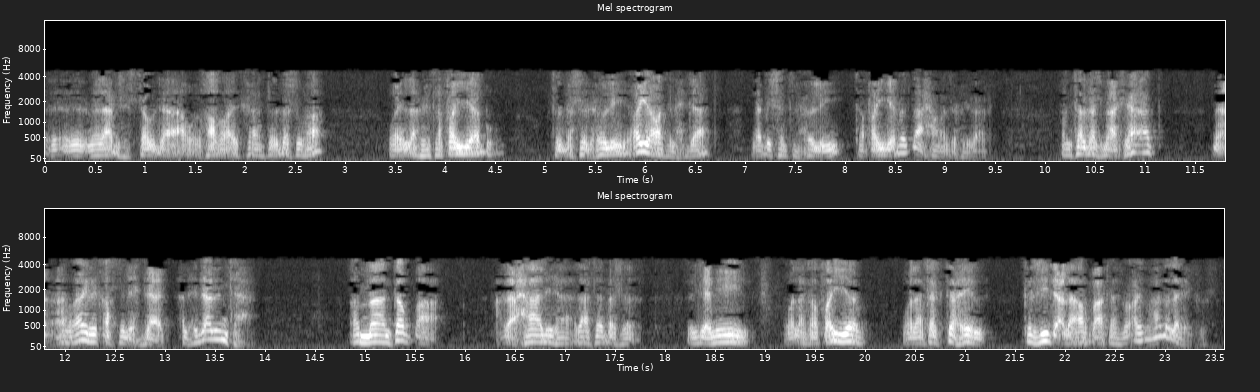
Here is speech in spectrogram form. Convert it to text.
الملابس السوداء أو الخضراء إذا كانت تلبسها وإلا فهي تطيب وتلبس الحلي غيرت الإحداث لبست الحلي تطيبت لا حرج في ذلك. أن تلبس ما شاءت عن غير قصد الإحداد الإحداد انتهى. أما أن تبقى على حالها لا تلبس الجميل ولا تطيب ولا تكتحل تزيد على أربعة أشهر هذا لا يجوز.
